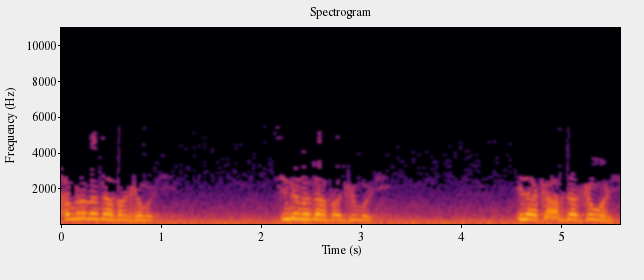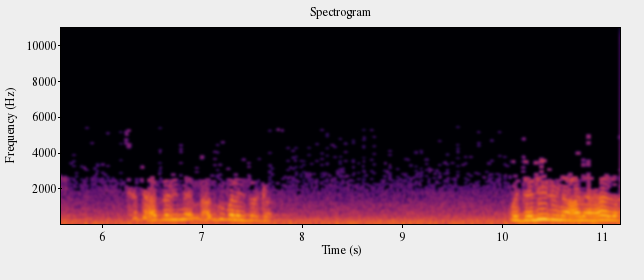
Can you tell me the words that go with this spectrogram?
khamrada dhaafaad ka weysa sinada dhaafaad ka weysa ilaa ka cabsaad ka weysa saddex beri me maxaad ku falaysaa kaas wa daliiluna calaa haada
